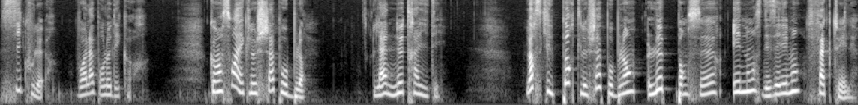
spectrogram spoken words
six couleurs. Voilà pour le décor. Commençons avec le chapeau blanc, la neutralité. Lorsqu'il porte le chapeau blanc, le penseur énonce des éléments factuels,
